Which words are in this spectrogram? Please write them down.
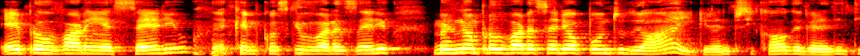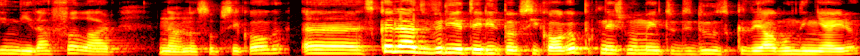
É para levarem a sério, quem me conseguiu levar a sério, mas não para levar a sério ao ponto de, ai, grande psicóloga, grande entendida a falar. Não, não sou psicóloga. Uh, se calhar deveria ter ido para psicóloga, porque neste momento deduzo que dê algum dinheiro.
